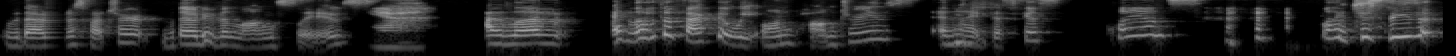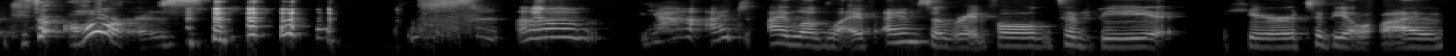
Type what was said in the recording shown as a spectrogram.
without a sweatshirt, without even long sleeves. Yeah. I love I love the fact that we own palm trees and hibiscus plants. like just these are these are ours. um yeah, I I love life. I am so grateful to be here, to be alive,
